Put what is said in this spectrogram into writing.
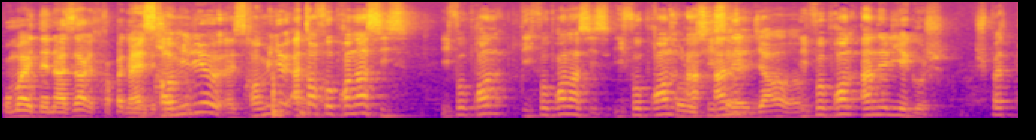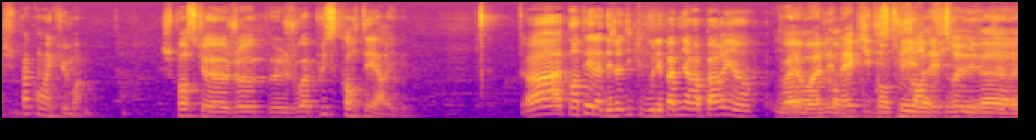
Pour moi, Eden Hazard, il ne fera pas Bah, gagner elle la Ligue sera au des Champions. milieu, elle sera au milieu. Attends, faut prendre un 6. Il faut prendre, il faut prendre un 6. Il faut prendre Sur le un, 6, un hein. il faut prendre un ailier gauche. Je suis pas, je suis pas convaincu moi. Je pense que je, je vois plus Kanté arriver. Ah, Kanté, il a déjà dit qu'il voulait pas venir à Paris. hein. Ouais, ouais, les mecs, ils disent Kanté, toujours des trucs, euh.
